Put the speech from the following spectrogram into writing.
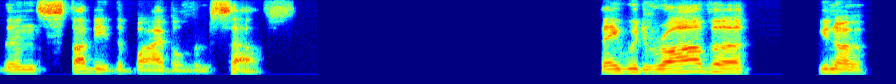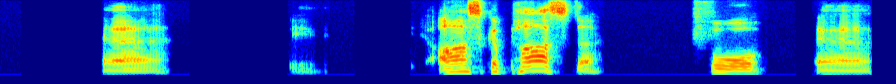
than study the Bible themselves. They would rather, you know, uh, ask a pastor for uh,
